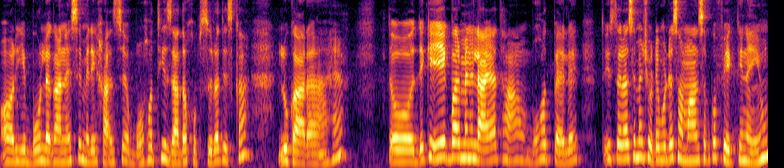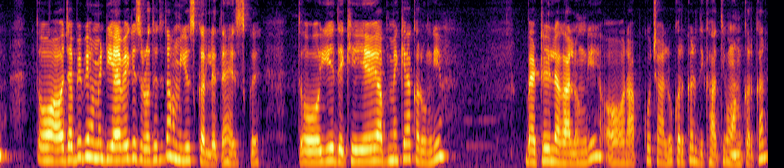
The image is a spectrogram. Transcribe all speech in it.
और ये बो लगाने से मेरे ख्याल से बहुत ही ज़्यादा खूबसूरत इसका लुक आ रहा है। तो देखिए एक बार मैंने लाया था बहुत पहले तो इस तरह से मैं छोटे मोटे सामान सबको फेंकती नहीं हूँ। तो जब भी हमें डी की ज़रूरत होती है तो हम यूज़ कर लेते हैं इसके। तो ये देखिए ये अब मैं क्या करूँगी? बैटरी लगा लूँगी और आपको चालू कर कर दिखाती हूँ ऑन कर कर।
